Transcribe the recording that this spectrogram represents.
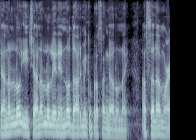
ఛానల్లో ఈ ఛానల్లో లేని ఎన్నో ధార్మిక ప్రసంగాలు ఉన్నాయి అస్సలం అలైకుం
